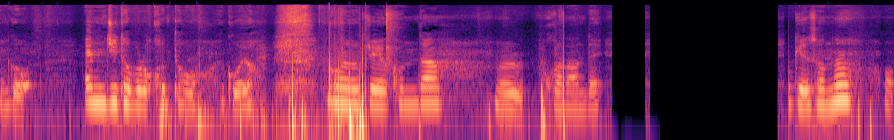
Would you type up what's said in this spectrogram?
이거, MG 더블로 컨터. 이거요. 이거는 이쪽에 건담을 보관하는데, 여기에서는 어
